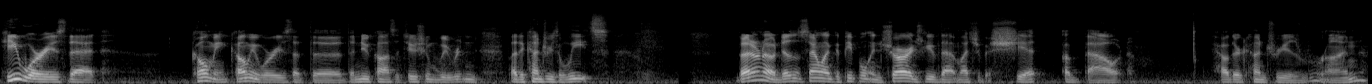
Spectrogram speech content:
He worries that Komey Komey worries that the the new constitution will be written by the country's elites. But I don't know. It doesn't sound like the people in charge give that much of a shit about how their country is run.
